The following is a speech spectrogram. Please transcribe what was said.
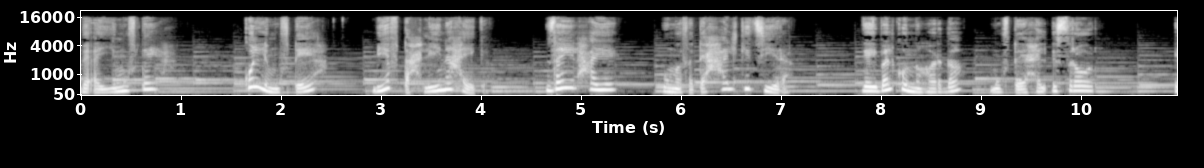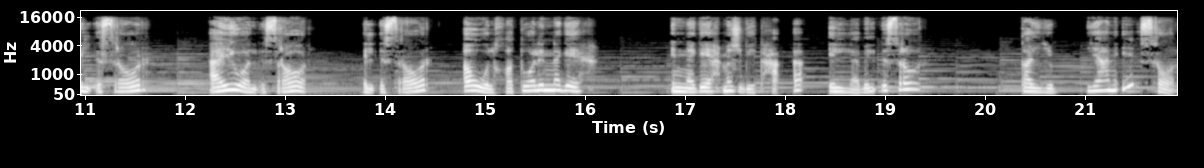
بأي مفتاح. كل مفتاح بيفتح لينا حاجة. زي الحياة ومفاتيحها الكتيرة. جايبالكوا النهاردة مفتاح الإصرار. الإصرار؟ أيوة الإصرار. الإصرار أول خطوة للنجاح. النجاح مش بيتحقق إلا بالإصرار. طيب يعني إيه إصرار؟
